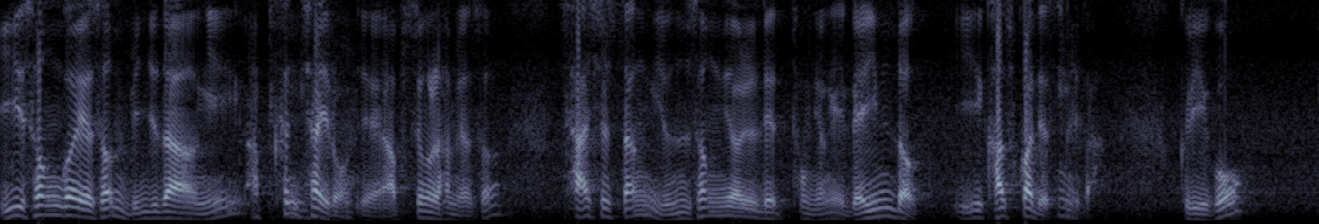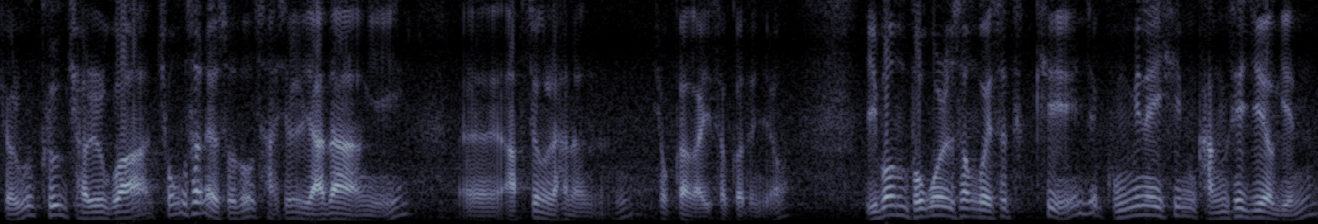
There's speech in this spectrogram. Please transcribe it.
이 선거에서 민주당이 압승. 큰 차이로 예, 압승을 하면서 사실상 윤석열 대통령의 레임덕이 가속화됐습니다. 그리고 결국 그 결과 총선에서도 사실 야당이 에, 압승을 하는 효과가 있었거든요. 이번 보궐선거에서 특히 이제 국민의힘 강세 지역인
